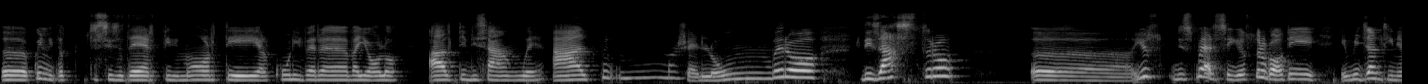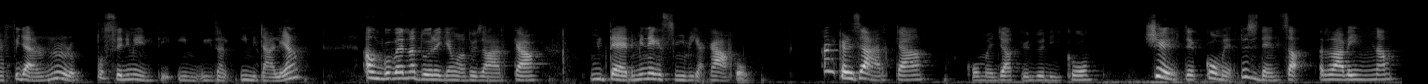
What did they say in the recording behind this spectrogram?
Uh, quindi da tutti questi deserti, morti, alcuni per uh, Vaiolo, altri di sangue, altri... un macello, un vero disastro. Uh, dispersi gli ostrogoti, i bizantini affidarono i loro possedimenti in, Ita- in Italia a un governatore chiamato Esarca, un termine che significa capo. Anche l'esarca, come già Teodorico, scelte come residenza Ravenna,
